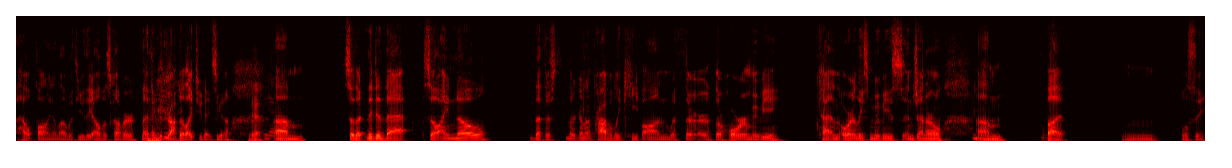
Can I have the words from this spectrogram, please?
help falling in love with you the Elvis cover. I think they dropped it like two days ago. Yeah. Yeah. Um, so they they did that. So I know that they're they're gonna probably keep on with their their horror movie kind, or at least movies in general. Mhm. Um, but mm, we'll see.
